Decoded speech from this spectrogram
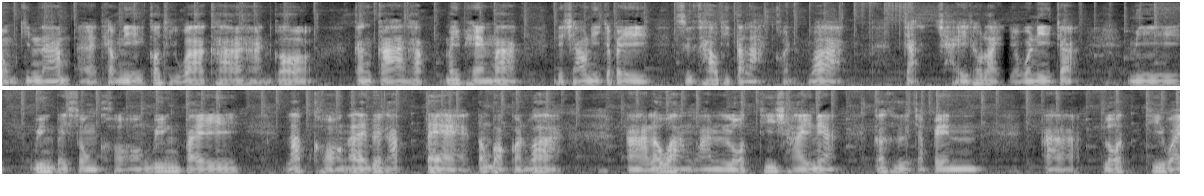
นมกินน้ำแต่แถวนี้ก็ถือว่าค่าอาหารก็กลางๆครับ ไม่แพงมาก เดี๋ยวเช้านี้จะไปซื้อข้าวที่ตลาดก่อนว่า จะใช้เท่าไหร่ เดี๋ยววันนี้จะมีวิ่งไปส่งของวิ่งไปรับของอะไรด้วยครับ แต่ต้องบอกก่อนว่าระหว่างวันรถที่ใช้เนี่ยก็คือจะเป็นรถที่ไว้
